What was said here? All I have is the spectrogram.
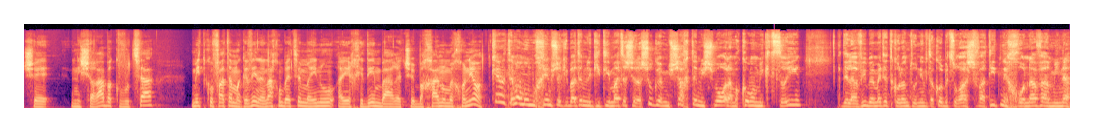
שנשארה בקבוצה מתקופת המגזין. אנחנו בעצם היינו היחידים בארץ שבחנו מכוניות. כן, אתם המומחים שקיבלתם לגיטימציה של השוק והמשכתם לשמור על המקום המקצועי כדי להביא באמת את כל הנתונים ואת הכל בצורה השוואתית נכונה ואמינה.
